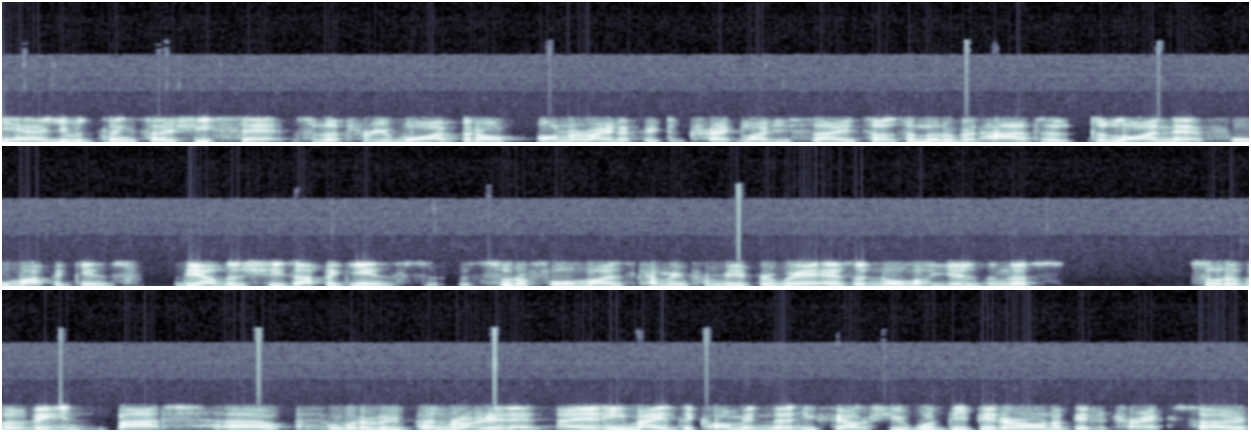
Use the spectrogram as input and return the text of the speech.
Yeah, you would think so. She sat sort of three wide, but on, a rain affected track, like you say. So it's a little bit hard to, to line that form up against the others she's up against. Sort of form lines coming from everywhere, as it normally is in this sort of event. But uh, Wiremu Pinn rode that day, and he made the comment that he felt she would be better on a better track. So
